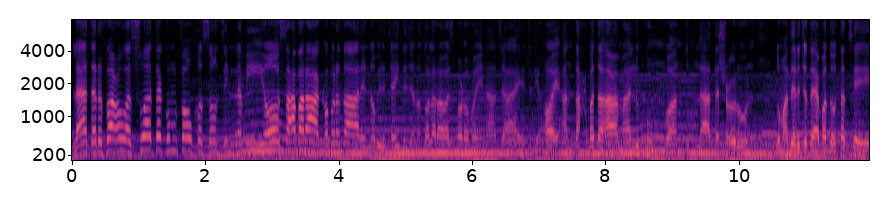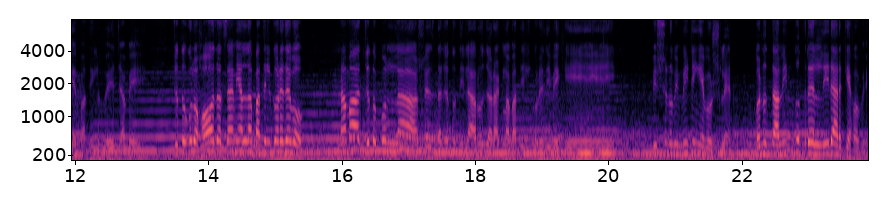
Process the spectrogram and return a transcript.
লা তারফাউ আসওয়াতাকুম ফাওকা সাওতিন নবী। ও সাহাবারা, খবরদার, নবীর চাইতে যেন গলার আওয়াজ বড় হয়ে না যায়। যদি হয় আন তাহবাতা আমালুকুম ওয়া আনতুম লা তাশউরুন। তোমাদের যত ইবাদত আছে, বাতিল হয়ে যাবে। যতগুলো হজ আছে আমি আল্লাহ বাতিল করে দেব। নামাজ যত পড়লা, সেজদা যত দিলা আরও রোজা রাখলা, বাতিল করে দিবে কে? বিশ্বনবী মিটিং এ বসলেন। বনু তামিম গোত্রের লিডার কে হবে?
